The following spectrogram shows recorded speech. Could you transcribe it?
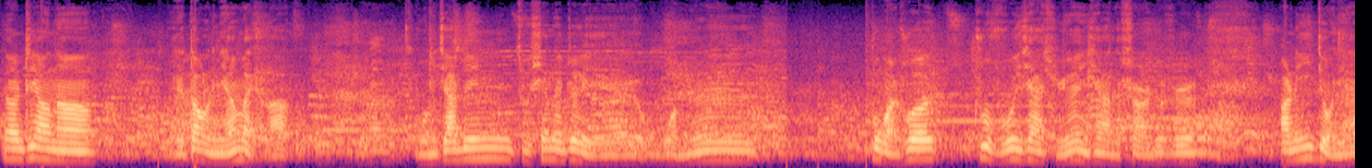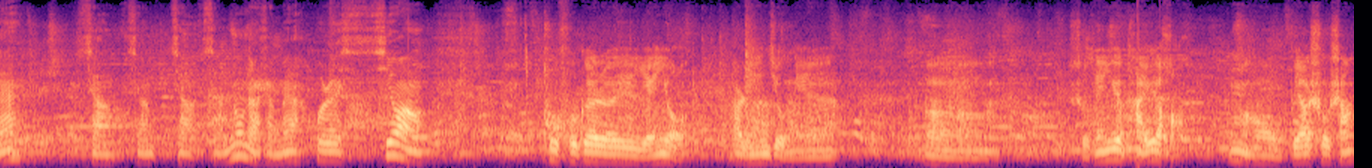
那这样呢，也到了年尾了，我们嘉宾就先在这里，我们不管说祝福一下、许愿一下的事儿，就是二零一九年想想想想弄点什么呀，或者希望祝福各位研友，二零一九年，嗯、首先越爬越好，嗯。然后不要受伤，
